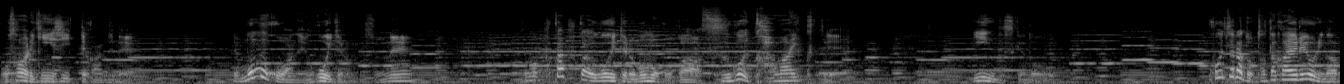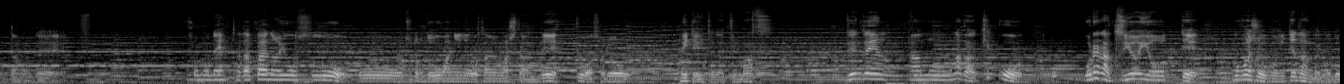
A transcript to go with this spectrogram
お触り禁止って感じで。で、モモコはね、動いてるんですよね。このプカプカ動いてるモモコがすごい可愛くていいんですけどこいつらと戦えるようになったのでそのね戦いの様子をちょっと動画にね収めましたんで今日はそれを見ていただきます。全然あのなんか結構俺ら強いよってモガショウ君言ってたんだけど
